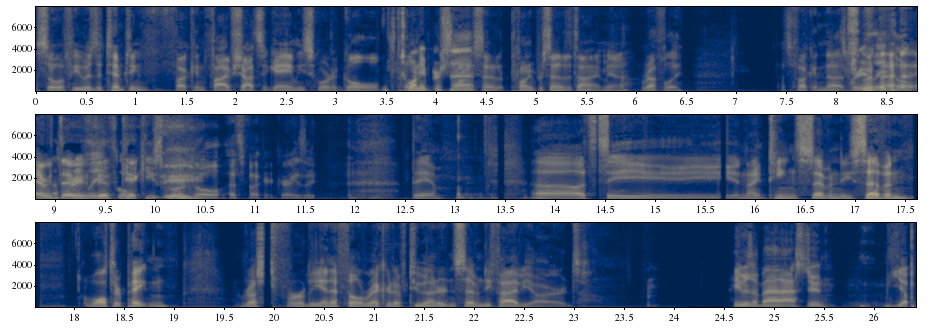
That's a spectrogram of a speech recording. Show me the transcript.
So if he was attempting fucking five shots a game, he scored a goal. 20%. Twenty percent of the time, yeah, roughly. That's fucking nuts. pretty lethal. every That's every pretty fifth lethal. kick, you score a goal. That's fucking crazy. Damn. Uh, let's see. In 1977, Walter Payton rushed for the NFL record of 275 yards. He was a badass dude. Yep.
